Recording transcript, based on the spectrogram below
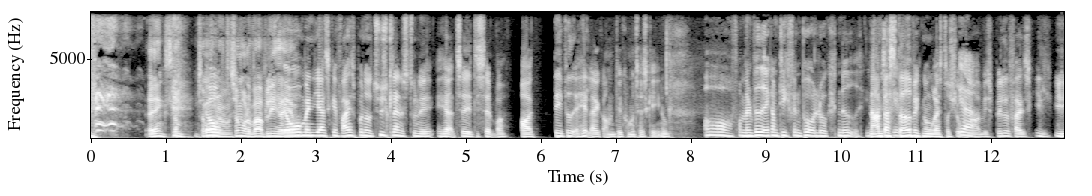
Ikke? Så, så, må Jo. du, så må du bare blive herhjemme. Jo, men jeg skal faktisk på noget Tysklands turné her til december, og det ved jeg heller ikke, om det kommer til at ske nu. Åh, oh, for man ved ikke, om de kan finde på at lukke ned. Nej, men der er stadigvæk nogle restriktioner, Ja. ja. og vi spillede faktisk i, i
